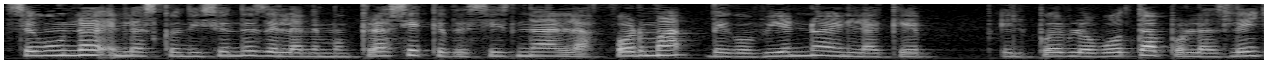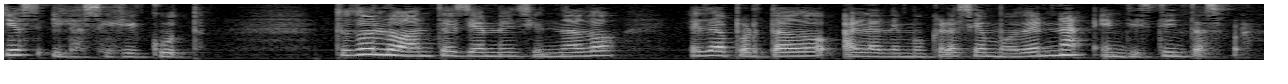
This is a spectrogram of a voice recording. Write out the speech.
según en las condiciones de la democracia que designa la forma de gobierno en la que el pueblo vota por las leyes y las ejecuta. Todo lo antes ya mencionado es aportado a la democracia moderna en distintas formas.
